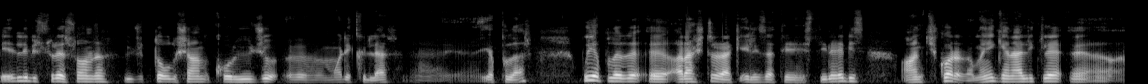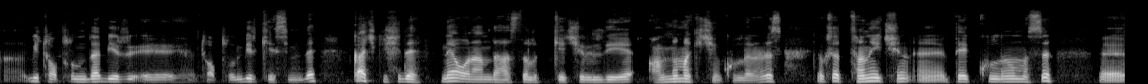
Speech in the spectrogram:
belirli bir süre sonra vücutta oluşan koruyucu e, moleküller, e, yapılar. Bu yapıları e, araştırarak ELISA testiyle biz antikor aramayı genellikle e, bir toplumda bir e, toplum bir kesimde kaç kişide ne oranda hastalık geçirildiği anlamak için kullanırız. Yoksa tanı için e, pek kullanılması e,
